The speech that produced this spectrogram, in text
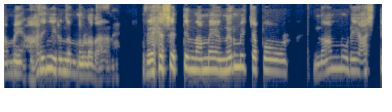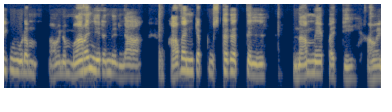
നമ്മെ അറിഞ്ഞിരുന്നെന്നുള്ളതാണ്. രഹസ്യത്തിൽ നമ്മെ നിർമ്മിച്ചപ്പോൾ നമ്മുടെ അസ്ഥികൂടം അവന് മറഞ്ഞിരുന്നില്ല. അവന്റെ പുസ്തകത്തിൽ നമ്മെ പറ്റി അവൻ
